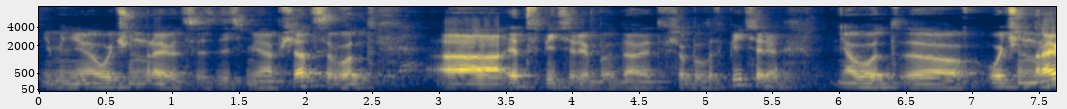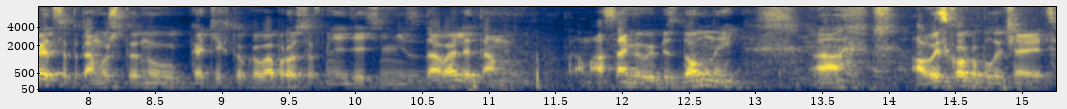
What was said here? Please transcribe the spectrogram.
и мне очень нравится с детьми общаться. Вот это в Питере было, да, это все было в Питере. Вот, э, очень нравится, потому что, ну, каких только вопросов мне дети не задавали, там, там, а сами вы бездомный, а, а вы сколько получаете?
